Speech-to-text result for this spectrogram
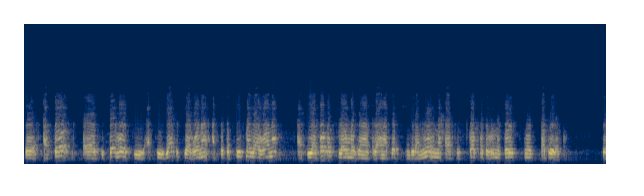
και αυτό ε, πιστεύω ότι αυτή η διάθεση για αγώνα, αυτό το ψήφισμα για αγώνα, αυτή η απόφαση του λαού μα για να ανατρέψει την τυραννία είναι ένα χαρακτηριστικό που θα το βρούμε σε όλου του νέου τη πατρίδα μας. Και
